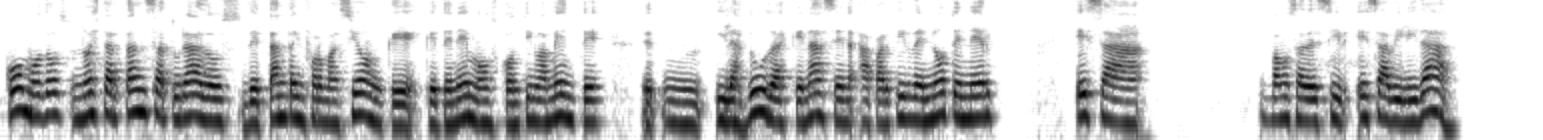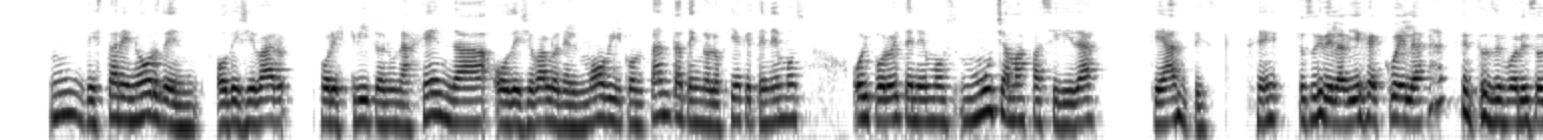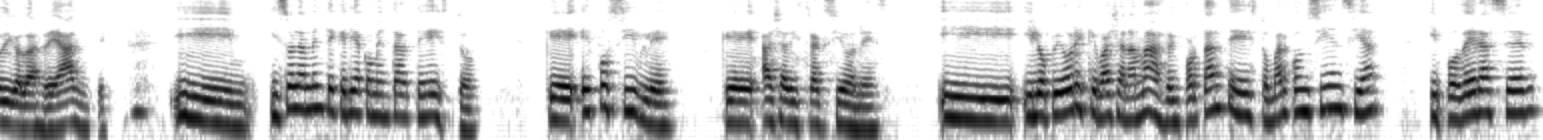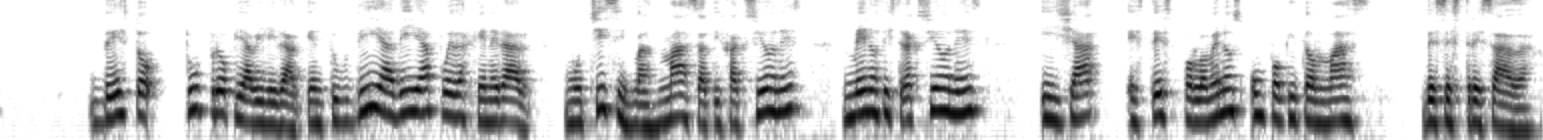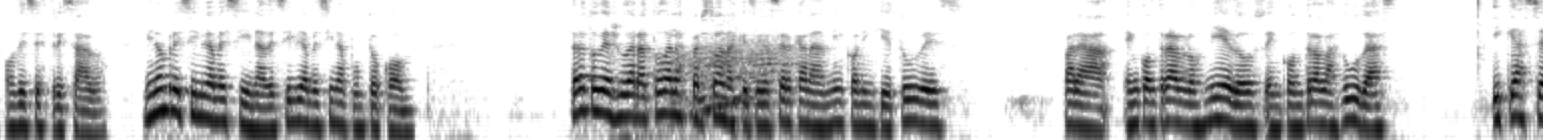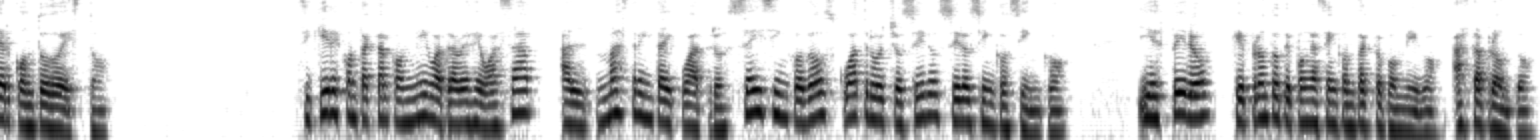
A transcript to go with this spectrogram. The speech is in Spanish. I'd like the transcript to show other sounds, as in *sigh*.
cómodos, no estar tan saturados de tanta información que, que tenemos continuamente, eh, mm, y las dudas que nacen a partir de no tener esa, vamos a decir, esa habilidad de estar en orden o de llevar por escrito en una agenda o de llevarlo en el móvil con tanta tecnología que tenemos. Hoy por hoy tenemos mucha más facilidad que antes. *laughs* ¿eh? Yo soy de la vieja escuela, *laughs* entonces por eso digo las de antes. Y, y solamente quería comentarte esto que es posible que haya distracciones y, y, lo peor es que vayan a más. Lo importante es tomar conciencia y poder hacer de esto tu propia habilidad, que en tu día a día puedas generar muchísimas más satisfacciones, menos distracciones y ya estés por lo menos un poquito más desestresada o desestresado. Mi nombre es Silvia Mesina de silviamesina.com. Trato de ayudar a todas las personas que se acercan a mí con inquietudes para encontrar los miedos, encontrar las dudas y qué hacer con todo esto. Si quieres contactar conmigo a través de WhatsApp al más 34 652 480 055 y espero que pronto te pongas en contacto conmigo. Hasta pronto.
